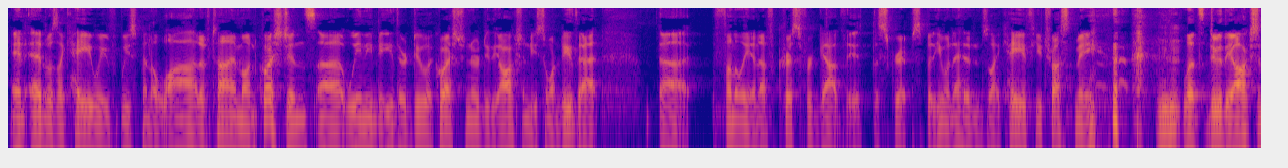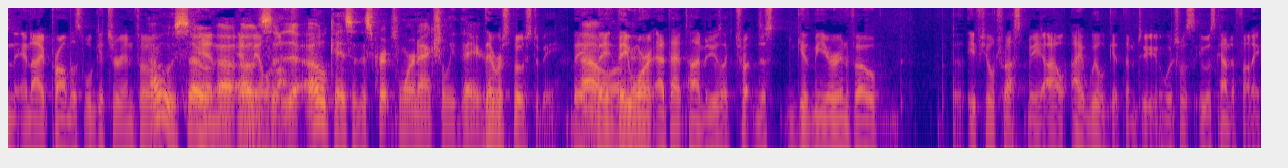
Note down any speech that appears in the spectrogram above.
And Ed was like, "Hey, we've we've spent a lot of time on questions. Uh, we need to either do a question or do the auction. Do you still want to do that?" Uh, funnily enough, Chris forgot the the scripts, but he went ahead and was like, "Hey, if you trust me, let's do the auction, and I promise we'll get your info." Oh, so and, uh, and oh, so off." the, okay, so the scripts weren't actually there. They were supposed to be. They Oh, they, they weren't at that time. But he was like, Tr- "Just give me your info. If you'll trust me, I'll I will get them to you." Which was it was kind of funny.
